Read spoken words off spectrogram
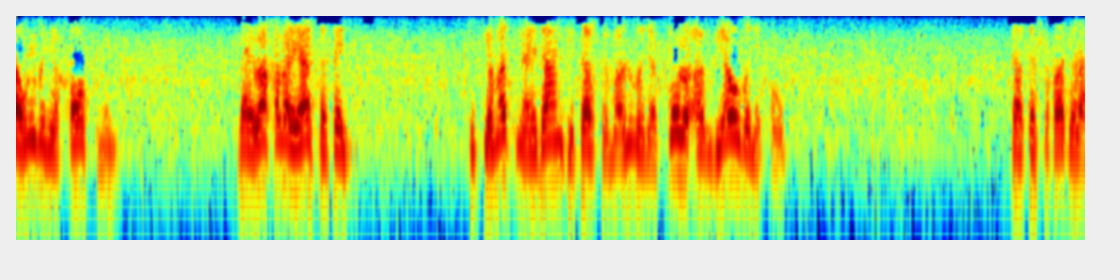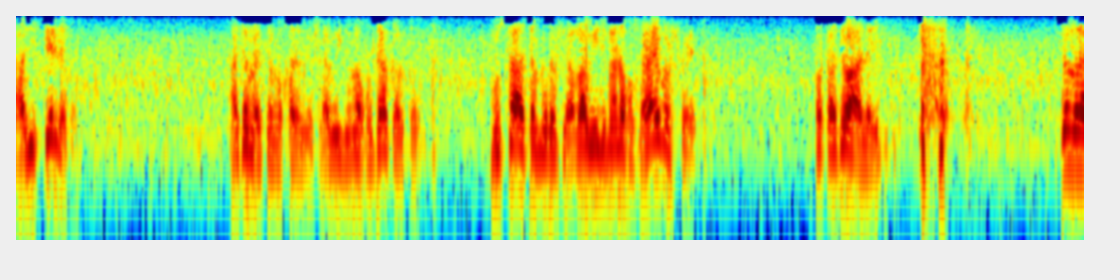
هغه باندې خوف نه دا یو خبر یا ستای چې قیامت میدان کې تاسو معلومه ده ټول انبیاء باندې خوف تاسو شفاعت ولا حدیث تیر ده حاجه ما ته خلل شي هغه دې ما خدا کړ کړ موسی ته مرشي هغه دې ما نه خو سړی مرشي فقدو علیه څومره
